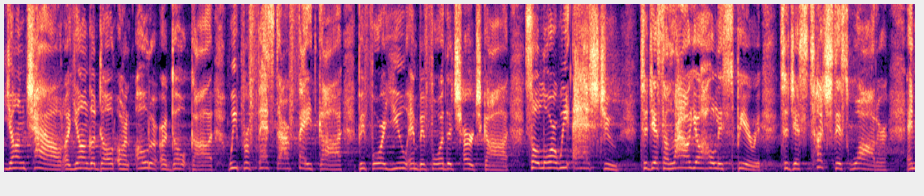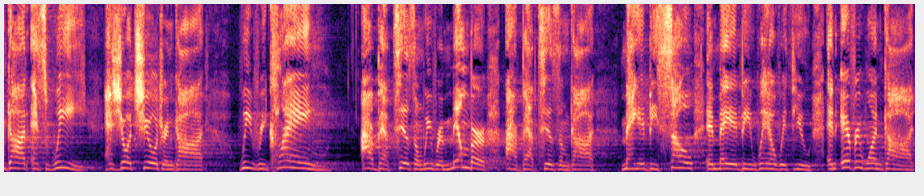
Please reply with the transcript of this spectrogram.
young child, a young adult, or an older adult, God. We professed our faith, God, before you and before the church, God. So, Lord, we asked you to just allow your Holy Spirit to just touch this water. And, God, as we, as your children, God, we reclaim our baptism. We remember our baptism, God. May it be so and may it be well with you. And everyone, God,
